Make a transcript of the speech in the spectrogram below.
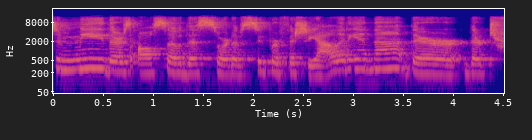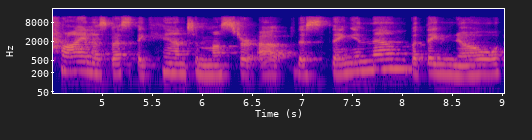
to me there's also this sort of superficiality in that. They're they're trying as best they can to muster up this thing in them but they know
